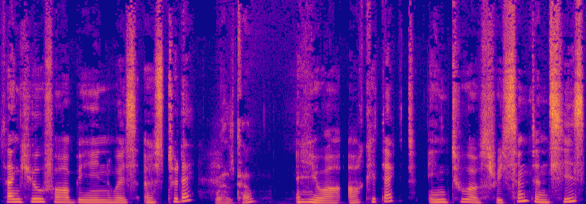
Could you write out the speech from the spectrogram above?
Thank you for being with us today. Welcome. You are architect. In two or three sentences,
